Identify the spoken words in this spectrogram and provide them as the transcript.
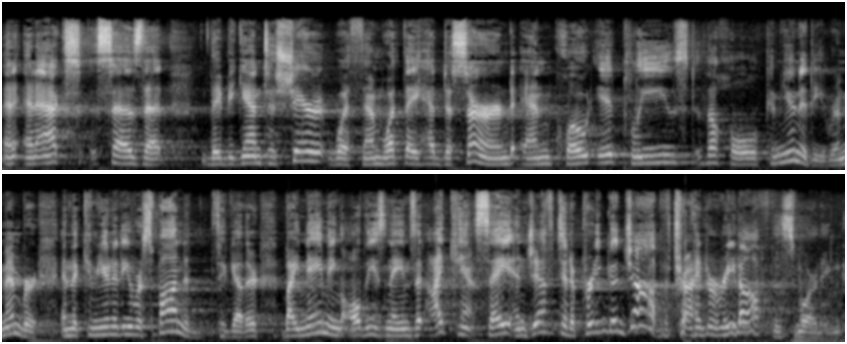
And, and, Acts says that they began to share with them what they had discerned, and, quote, it pleased the whole community. Remember, and the community responded together by naming all these names that I can't say, and Jeff did a pretty good job of trying to read off this morning.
